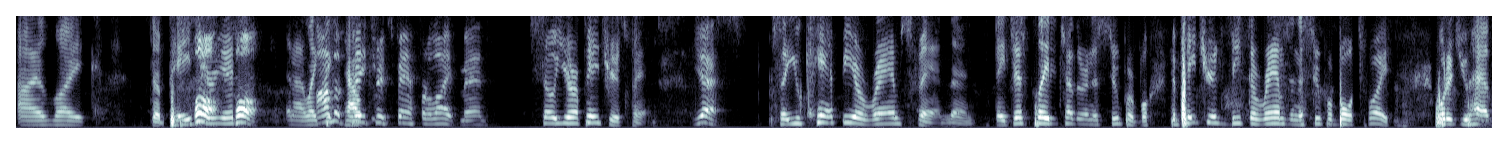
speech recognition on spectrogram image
I like the Patriots, Paul, and I like I'm the a Patriots fan for life, man. So you're a Patriots fan. Yes. So you can't be a Rams fan then. They just played each other in the Super Bowl. The Patriots beat the Rams in the Super Bowl twice. What did you have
